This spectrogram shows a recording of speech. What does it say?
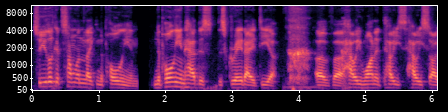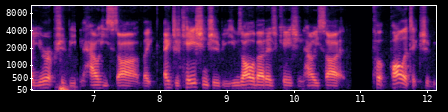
So you look at someone like napoleon napoleon had this this great idea of uh, how he wanted how he how he saw europe should be and how he saw like education should be he was all about education how he saw it po- politics should be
